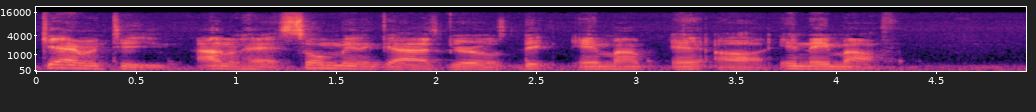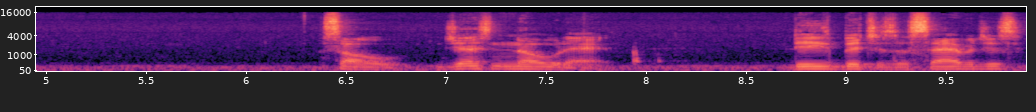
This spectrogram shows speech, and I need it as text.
guarantee you, I don't had so many guys, girls, dick in my in, uh, in their mouth. So just know that these bitches are savages,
